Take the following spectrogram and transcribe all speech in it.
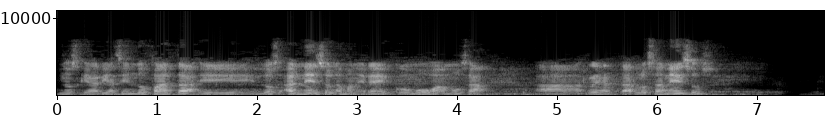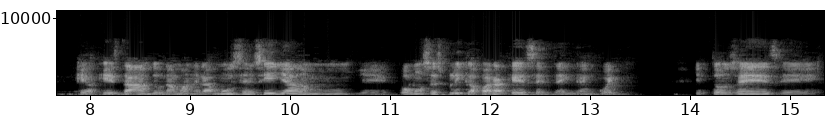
Nos quedaría haciendo falta eh, los anexos, la manera de cómo vamos a, redactar los anexos, que aquí está de una manera muy sencilla, mm, eh, cómo se explica para que se tenga en cuenta. Entonces, eh,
